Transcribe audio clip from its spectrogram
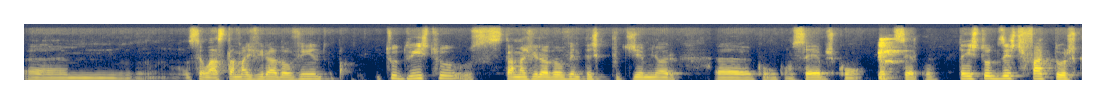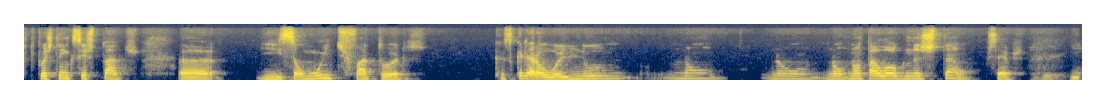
hum, sei lá, se está mais virado ao vento, tudo isto, se está mais virado ao vento, tens que proteger melhor uh, com, com sebes, com etc. Tens todos estes fatores que depois têm que ser estudados. Uh, e são muitos fatores que, se calhar, ao olho nu não, não, não, não está logo na gestão, percebes? Uhum. E,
